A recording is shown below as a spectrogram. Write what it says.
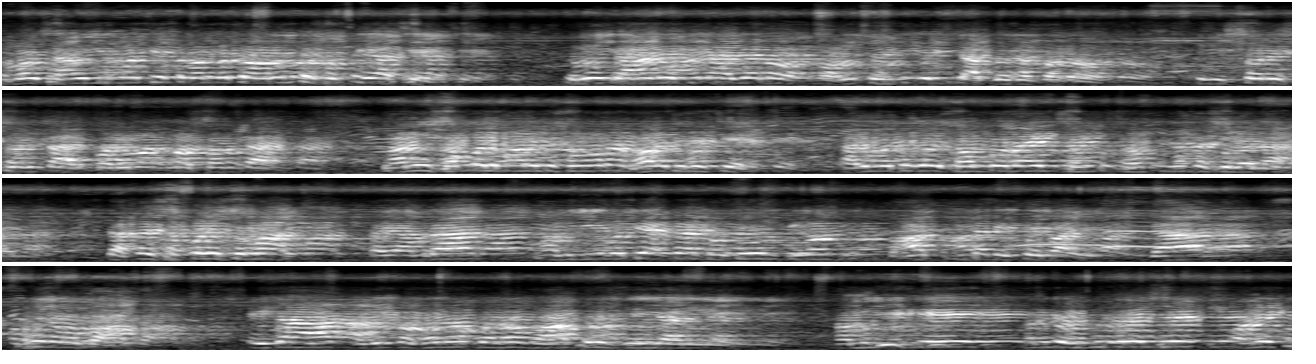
আমার স্বামীজির মধ্যে তোমার মধ্যে অনন্ত শক্তি আছে। তুমি জানো কি না জানো? অনন্ত শক্তিকে করো। ঈশ্বরের সন্তান, পরমাত্মার সন্তান। আমি সকল মানুষের সমান ভারত এসেছে তার মধ্যে কোনো সাম্প্রদায়িক সংকীর্ণতা ছিল না। তাকে সকলের সমান। তাই আমরা স্বামীজির মধ্যে একটা নতুন জীবন ভাব চিন্তা দেখতে পাই, যা অভিনব ভাব এটা আগে কখনো কোনো মহাপুরুষ নিয়ে জানিয়ে স্বামীজিকে অনেকে উঠু রয়েছে অনেকে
